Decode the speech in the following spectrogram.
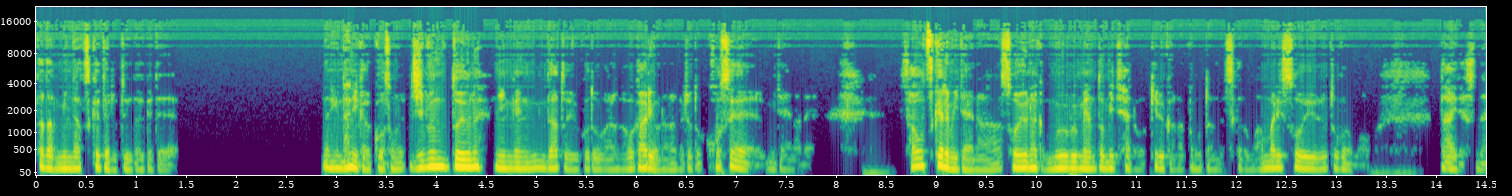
ただみんなつけてるというだけで、何何かこう、その自分というね、人間だということがなんかわかるような、なんかちょっと個性みたいなね、差をつけるみたいな、そういうなんかムーブメントみたいなのが起きるかなと思ったんですけども、あんまりそういうところもないですね。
